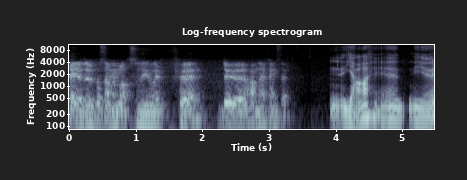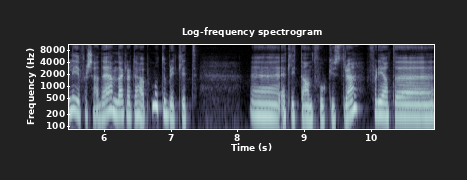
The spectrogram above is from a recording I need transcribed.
Feirer du på samme måte som du gjorde før du havna i fengsel? Ja, jeg gjør i og for seg det, men det er klart det har på en måte blitt litt eh, et litt annet fokus, tror jeg. Fordi at eh,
